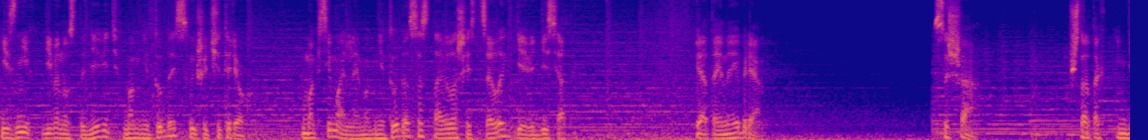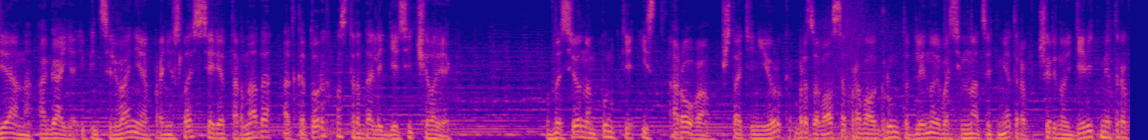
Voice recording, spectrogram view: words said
из них 99 магнитудой свыше 4. Максимальная магнитуда составила 6,9. 5 ноября. США. В штатах Индиана, Огайо и Пенсильвания пронеслась серия торнадо, от которых пострадали 10 человек. В населенном пункте Ист-Арова в штате Нью-Йорк образовался провал грунта длиной 18 метров, шириной 9 метров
